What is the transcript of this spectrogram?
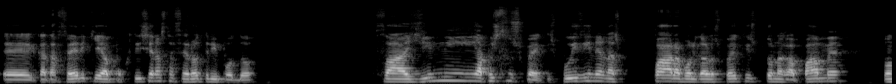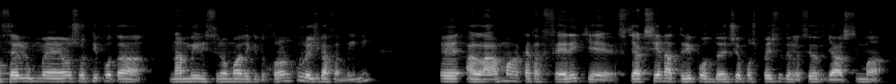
ε, καταφέρει και αποκτήσει ένα σταθερό τρίποντο, θα γίνει απίστευτος παίκτης. Που ήδη είναι ένας πάρα πολύ καλός παίκτης που τον αγαπάμε, τον θέλουμε όσο τίποτα να μείνει στην ομάδα και του χρόνου, που λογικά θα μείνει. Ε, αλλά άμα καταφέρει και φτιάξει ένα τρίποντο έτσι όπως παίζει το τελευταίο διάστημα,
